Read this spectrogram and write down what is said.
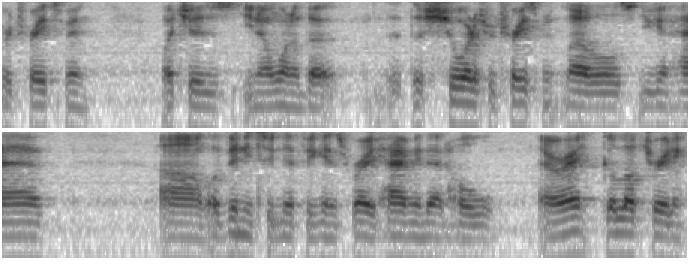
retracement, which is you know one of the, the, the shortest retracement levels you can have um, of any significance, right? Having that hold. All right, good luck trading.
